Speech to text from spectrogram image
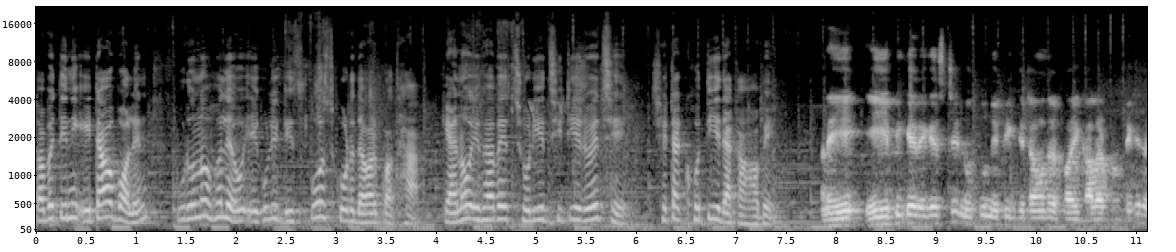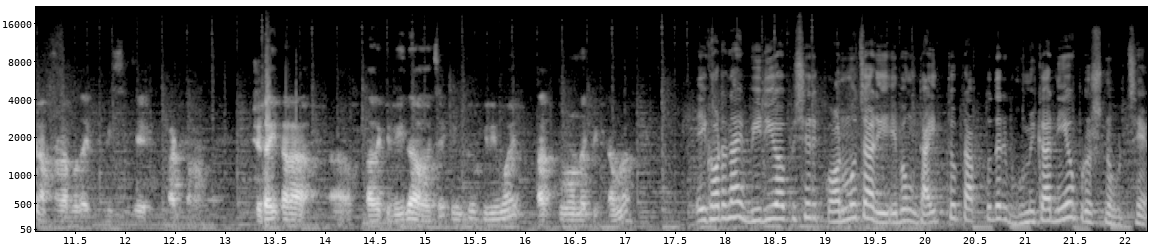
তবে তিনি এটাও বলেন, পুরনো হলেও এগুলি ডিসপোজ করে দেওয়ার কথা। কেন এভাবে ছড়িয়ে ছিটিয়ে রয়েছে, সেটা খতিয়ে দেখা হবে। মানে এই- এপিকের এগেনস্টে নতুন এপিক যেটা আমাদের হয় কালার কোড দেখেছেন, আপনারা বোধহয় পিসি যে সেটাই তারা তাদেরকে দিয়ে দেওয়া হয়েছে, কিন্তু বিনিময়ে তার পুরনো এপিকটা আমরা এই ঘটনায় বিডিও অফিসের কর্মচারী এবং দায়িত্বপ্রাপ্তদের ভূমিকা নিয়েও প্রশ্ন উঠছে।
